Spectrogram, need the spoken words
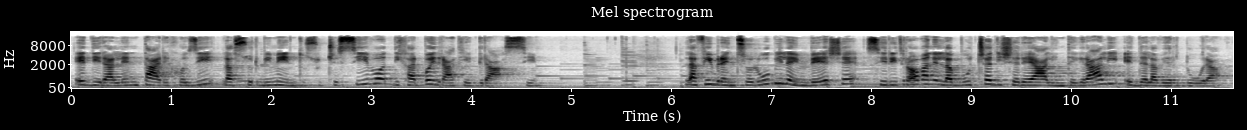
e di rallentare così l'assorbimento successivo di carboidrati e grassi. La fibra insolubile invece si ritrova nella buccia di cereali integrali e della verdura.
